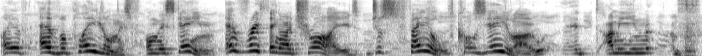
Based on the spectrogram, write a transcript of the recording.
I have ever played on this on this game. Everything I tried just failed. Koziello, I mean... Pff,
